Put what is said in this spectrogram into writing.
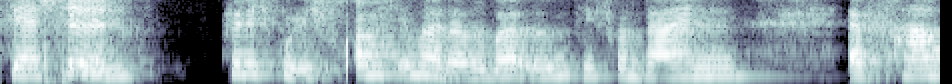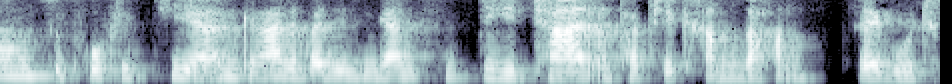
Sehr schön. Finde ich, gut. Ich freue mich immer darüber, irgendwie von deinen Erfahrungen zu profitieren, gerade bei diesen ganzen digitalen und Papierkram-Sachen. Sehr gut.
